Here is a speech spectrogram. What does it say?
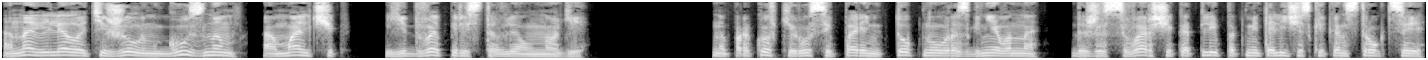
Она виляла тяжелым гузном, а мальчик едва переставлял ноги. На парковке русый парень топнул разгневанно, даже сварщик отлип от металлической конструкции.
